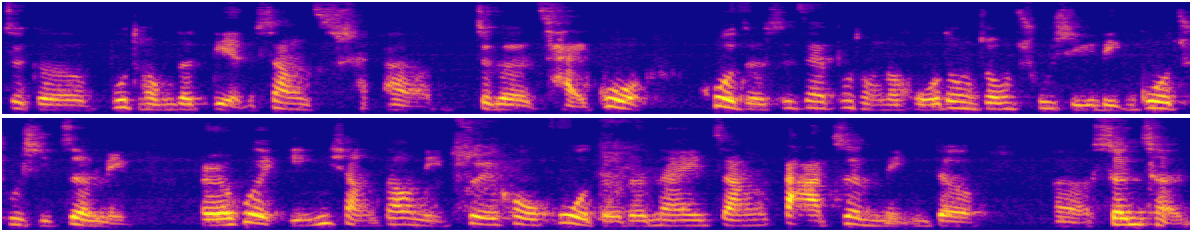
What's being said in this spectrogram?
这个不同的点上呃这个踩过，或者是在不同的活动中出席领过出席证明，而会影响到你最后获得的那一张大证明的呃生成。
